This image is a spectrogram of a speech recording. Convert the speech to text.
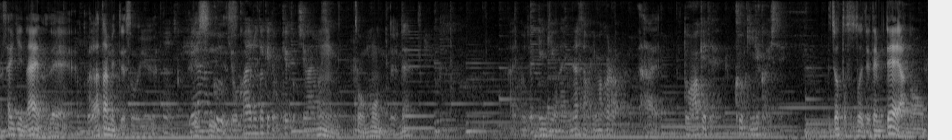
うん。最近ないので、うん改めてそういう部屋の空気を変えるだけでも結構違いますよね、うん、と思うんだよね。はい、じゃあ元気がない皆さんは今からはい。ドア開けて空気入れ替えして、ちょっと外に出てみてあの、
